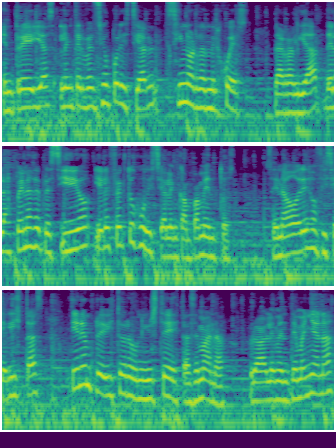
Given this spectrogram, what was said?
entre ellas la intervención policial sin orden del juez, la realidad de las penas de presidio y el efecto judicial en campamentos. Senadores oficialistas tienen previsto reunirse esta semana, probablemente mañana,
